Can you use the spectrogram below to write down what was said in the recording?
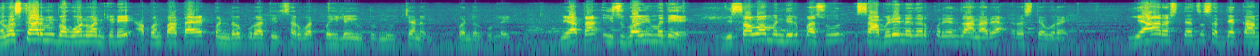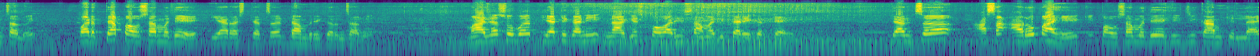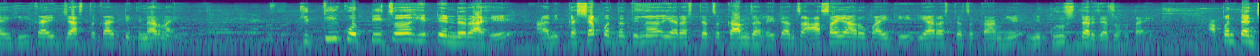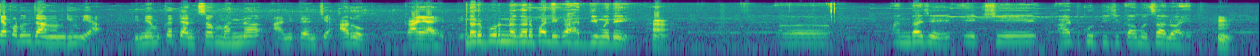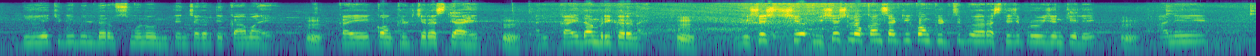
नमस्कार मी भगवान वानखेडे. आपण पाहताय पंढरपुरातील सर्वात पहिले YouTube news channel Pandharpur live मी आता इसबावीमध्ये विसावा मंदिरपासून साबळेनगरपर्यंत जाणाऱ्या रस्त्यावर आहे. या रस्त्याचं सध्या काम चालू आहे. पडत्या पावसामध्ये या रस्त्याचं डांबरीकरण चालू आहे. माझ्यासोबत या ठिकाणी नागेश पवार ही सामाजिक कार्यकर्ते आहेत. त्यांचं असा आरोप आहे की पावसामध्ये ही जी काम केलेलं आहे ही काही जास्त काळ टिकणार नाही. किती कोटीचं हे टेंडर आहे आणि कशा पद्धतीनं या रस्त्याचं काम झालं आहे त्यांचा असाही आरोप आहे की या रस्त्याचं काम हे निकृष्ट दर्जाचं होत आहे. आपण त्यांच्याकडून जाणून घेऊया की नेमकं त्यांचं म्हणणं आणि त्यांचे आरोप काय आहेत ते. पंढरपूर नगरपालिका हद्दीमध्ये हां. अ, अंदाजे एकशे आठ कोटीची कामं चालू आहेत. हं, डी एच डी बिल्डर्स म्हणून त्यांच्याकडे ते काम आहे. हं, काही कॉन्क्रीटचे रस्ते आहेत हं, आणि काही डांबरीकरण आहे. हं, विशेष विशेष लोकांसाठी कॉन्क्रीटचे रस्त्याचे प्रोव्हिजन केले. आणि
